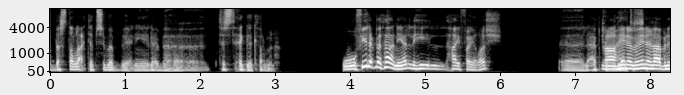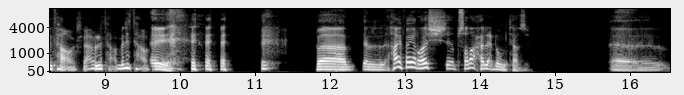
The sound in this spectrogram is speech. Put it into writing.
بس طلعتها بسبب يعني لعبة آه، تستحق أكثر منها. وفي لعبة ثانية اللي هي ال Hi-Fi Rush آه، لعبتها بداية هنا هنا. لا بنتهاوش لا بنتهاوش بنتهاوش إيه فال Hi-Fi Rush بصراحة لعبة ممتازة. آه،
